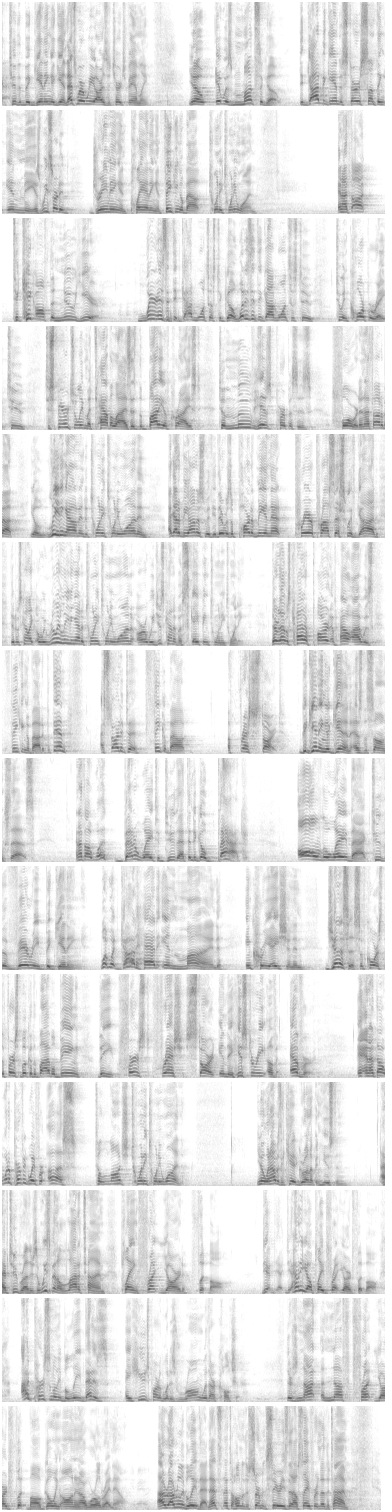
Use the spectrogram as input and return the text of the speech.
back to the beginning again. That's where we are as a church family. You know, it was months ago that God began to stir something in me as we started dreaming and planning and thinking about 2021. And I thought, to kick off the new year, where is it that God wants us to go? What is it that God wants us to, to incorporate, to, to spiritually metabolize as the body of Christ to move his purposes forward? And I thought about, you know, leading out into 2021 and I got to be honest with you, there was a part of me in that prayer process with God that was kind of like, are we really leading out of 2021 or are we just kind of escaping 2020? There, that was kind of part of how I was thinking about it. But then I started to think about a fresh start, beginning again, as the song says. And I thought, what better way to do that than to go back, all the way back to the very beginning? What, what God had in mind in creation. And Genesis, of course, the first book of the Bible, being the first fresh start in the history of ever. And I thought, what a perfect way for us to launch 2021. You know, when I was a kid growing up in Houston, I have two brothers, and we spent a lot of time playing front yard football. How many of y'all played front yard football? I personally believe that is a huge part of what is wrong with our culture. There's not enough front yard football going on in our world right now. I, I, really believe that. And that's, that's a whole other sermon series that I'll save for another time.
